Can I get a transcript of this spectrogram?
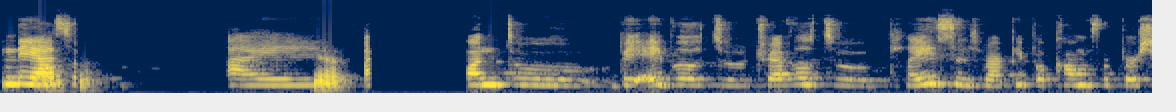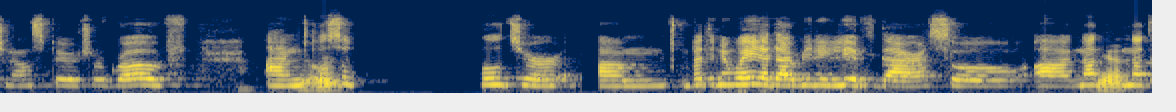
India. Awesome. So I, yeah. I want to be able to travel to places where people come for personal spiritual growth and mm-hmm. also culture, um, but in a way that I really live there. So uh, not yeah. not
